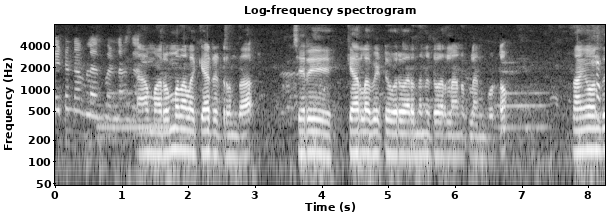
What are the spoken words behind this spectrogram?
ஏட்டன் தான் பிளான் பண்ணாங்க. ஆமாம் ரொம்ப நாளாக கேட்டுட்டு இருந்தா. சரி கேரளா போயிட்டு ஒரு வாரம் நின்றுட்டு வரலான்னு பிளான் போட்டோம். நாங்கள் வந்து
